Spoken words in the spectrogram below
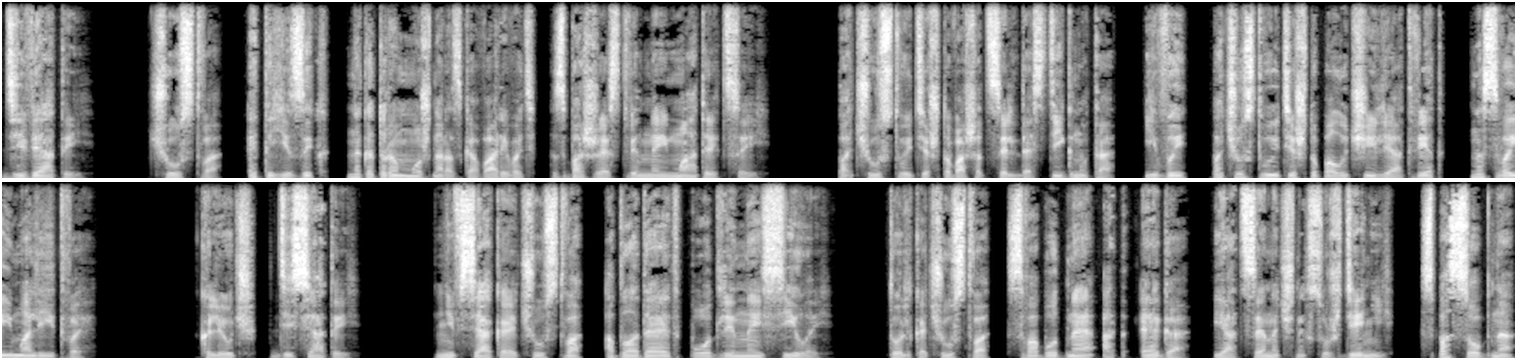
девятый. Чувство — это язык, на котором можно разговаривать с божественной матрицей. Почувствуйте, что ваша цель достигнута, и вы почувствуете, что получили ответ на свои молитвы. Ключ десятый. Не всякое чувство обладает подлинной силой. Только чувство, свободное от эго и оценочных суждений, способно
